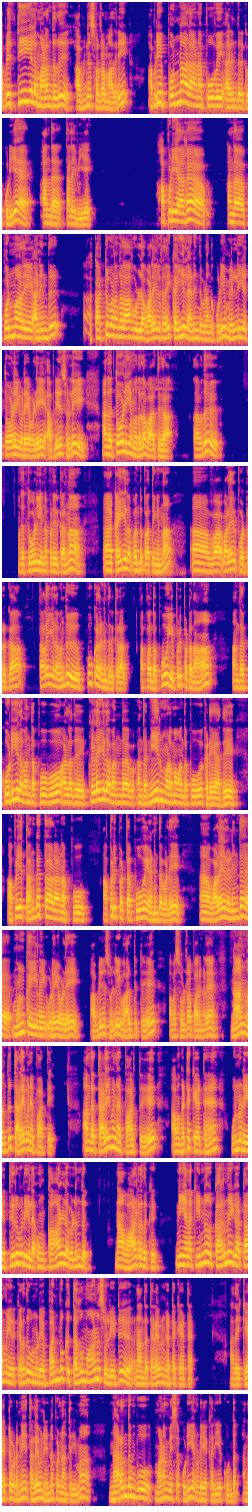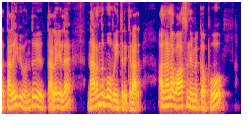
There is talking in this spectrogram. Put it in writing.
அப்படியே தீயில மலர்ந்தது அப்படின்னு சொல்கிற மாதிரி அப்படியே பொன்னாலான பூவை அறிந்திருக்கக்கூடிய அந்த தலைவியே. அப்படியாக அந்த பொன்மாலையை அணிந்து கட்டுவடங்களாக உள்ள வளையல்களை கையில் அணிந்து விளங்கக்கூடிய மெல்லிய தோலை உடையவளே அப்படின்னு சொல்லி அந்த தோழியை முதல்ல வாழ்த்துகிறாள் அதாவது அந்த தோழி என்ன பண்ணியிருக்கான்னா கையில் வந்து பார்த்திங்கன்னா வ வளையல் போட்டிருக்கா. தலையில் வந்து பூக்கள் அணிந்திருக்கிறாள். அப்போ அந்த பூ எப்படிப்பட்டதான் அந்த கொடியில் வந்த பூவோ அல்லது கிளையில் வந்த அந்த நீர் மூலமாக வந்த பூவோ கிடையாது. அப்படியே தங்கத்தாலான பூ அப்படிப்பட்ட பூவை அணிந்தவளே வளையல் அணிந்த முன்கையினை உடையவளே அப்படின்னு சொல்லி வாழ்த்துட்டு அவள் சொல்கிறா பாருங்களேன். நான் வந்து தலைவனை பார்த்தேன். அந்த தலைவனை பார்த்து அவங்ககிட்ட கேட்டேன் உன்னுடைய திருவடியில் உன் காலில் விழுந்து நான் வாழ்கிறதுக்கு நீ எனக்கு இன்னும் கருணை காட்டாமல் இருக்கிறது உன்னுடைய பண்புக்கு தகுமான்னு சொல்லிட்டு நான் அந்த தலைவன்கிட்ட கேட்டேன். அதை கேட்ட உடனே தலைவன் என்ன பண்ணான் தெரியுமா? நரந்தம்பூ மனம் வீசக்கூடிய என்னுடைய கரிய கூந்தல். அந்த தலைவி வந்து தலையில் நரந்தம்பூ வைத்திருக்கிறாள். அதனால் வாசனை மிக்க பூ.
